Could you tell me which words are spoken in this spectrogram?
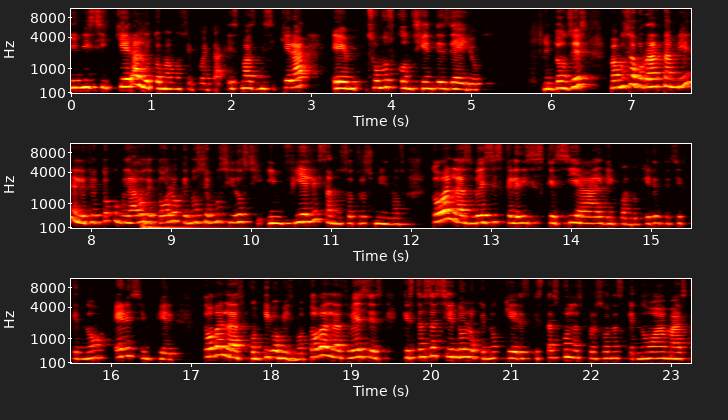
y ni siquiera lo tomamos en cuenta, es más, ni siquiera eh, somos conscientes de ello. Entonces, vamos a borrar también el efecto acumulado de todo lo que nos hemos sido infieles a nosotros mismos. Todas las veces que le dices que sí a alguien cuando quieres decir que no, eres infiel. Todas las, contigo mismo, todas las veces que estás haciendo lo que no quieres, que estás con las personas que no amas,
